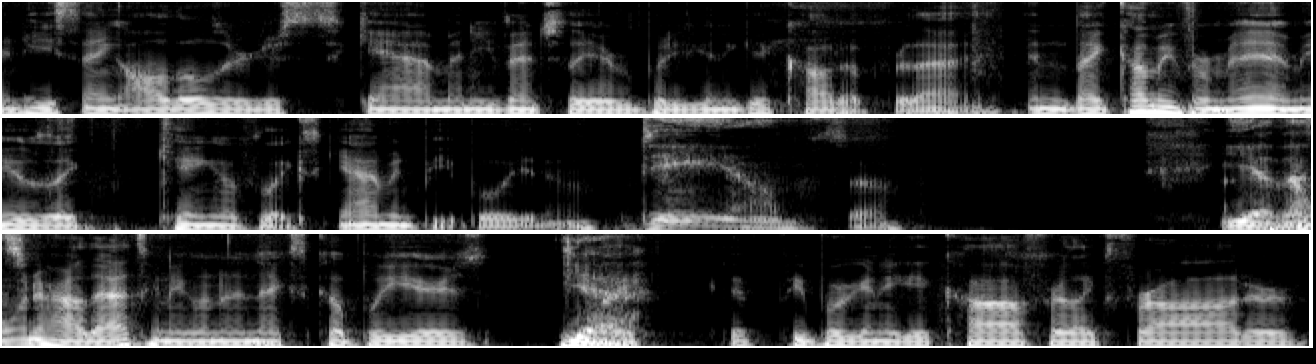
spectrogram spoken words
and he's saying all those are just scam, and eventually everybody's gonna get caught up for that. And like coming from him, he was like king of like scamming people, you know. damn. So Yeah, I that's wonder how that's gonna go in the next couple of years. Yeah. Like, if people are gonna get caught for like fraud or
